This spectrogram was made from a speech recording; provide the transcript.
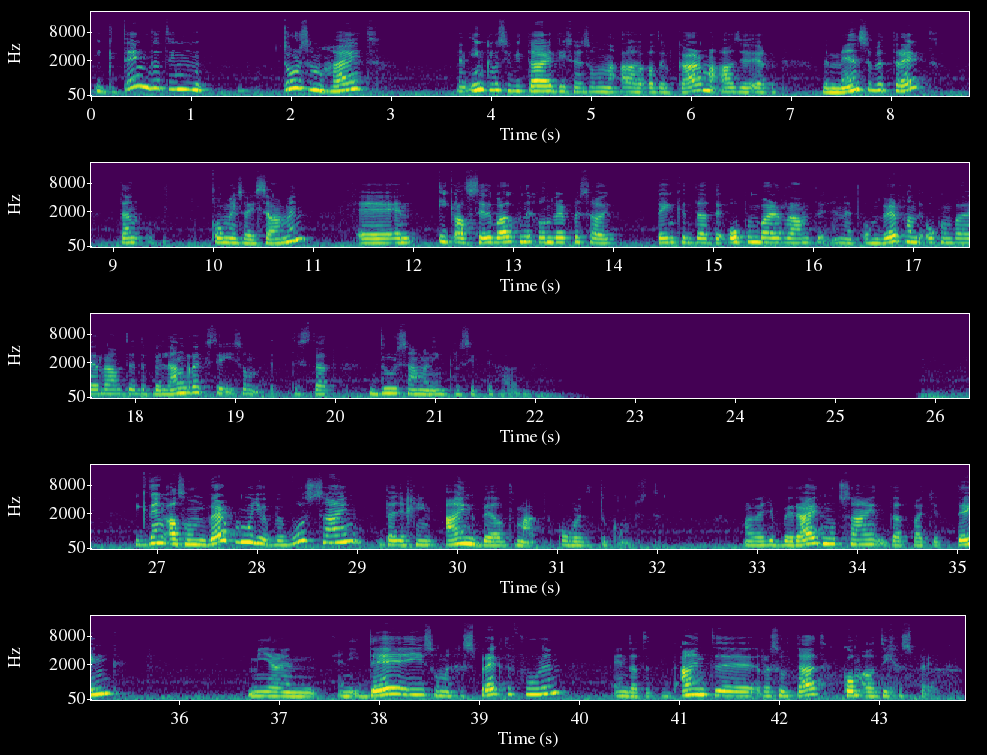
ik denk dat in duurzaamheid en inclusiviteit, die zijn soms uit elkaar, maar als je er de mensen betrekt, dan komen zij samen. Eh, en ik als stedenbouwkundige ontwerper zou ik denken dat de openbare ruimte en het ontwerp van de openbare ruimte het belangrijkste is om de stad duurzaam en inclusief te houden. Ik denk als ontwerper moet je bewust zijn dat je geen eindbeeld maakt over de toekomst. Maar dat je bereid moet zijn dat wat je denkt meer een, een idee is om een gesprek te voeren en dat het eindresultaat komt uit die gesprek.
